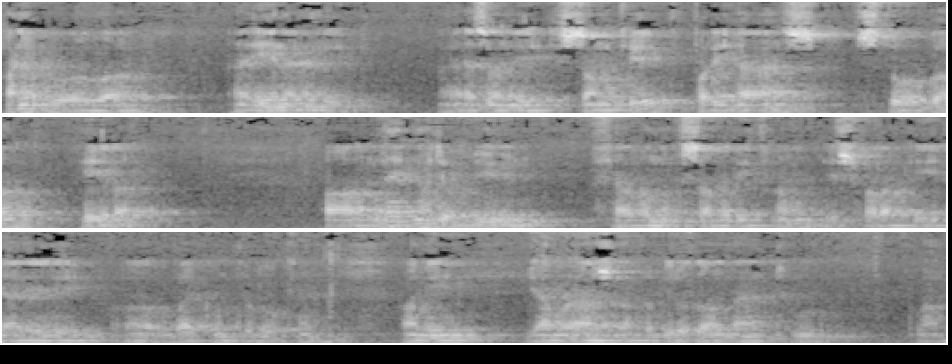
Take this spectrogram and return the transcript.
hanyagolva énekli ez a négy szankét, parihász, sztóba, héla. A legnagyobb bűn fel vannak szabadítva, és valaki eléri a Vajkontalókán, ami Jamarásnak a birodalmán túl van.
